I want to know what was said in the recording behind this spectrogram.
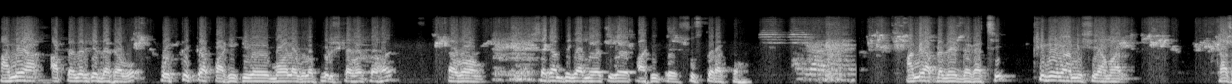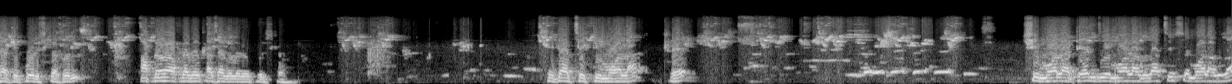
আমি আপনাদেরকে দেখাবো প্রত্যেকটা পাখি কীভাবে ময়লাগুলো পরিষ্কার করতে হয় এবং সেখান থেকে আমরা কীভাবে পাখিকে সুস্থ রাখতে হয়। আমি আপনাদের দেখাচ্ছি। কীভাবে আমি সে আমার কাঁচাটি পরিষ্কার করি। আপনারা আপনাদের কাঁচাগুলো পরিষ্কার। এটা হচ্ছে একটি মলা ট্রে। সেই মলা ট্রেন যে মলাগুলো আছে সে মলাগুলো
